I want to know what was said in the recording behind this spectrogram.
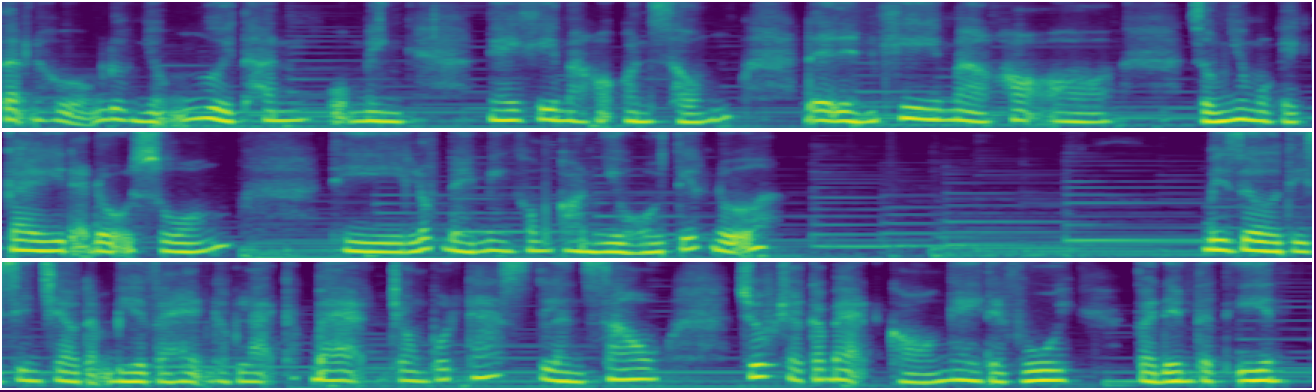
tận hưởng được những người thân của mình ngay khi mà họ còn sống để đến khi mà họ giống như một cái cây đã đổ xuống thì lúc đấy mình không còn nhiều hối tiếc nữa Bây giờ thì xin chào tạm biệt và hẹn gặp lại các bạn trong podcast lần sau. Chúc cho các bạn có ngày thật vui và đêm thật yên.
